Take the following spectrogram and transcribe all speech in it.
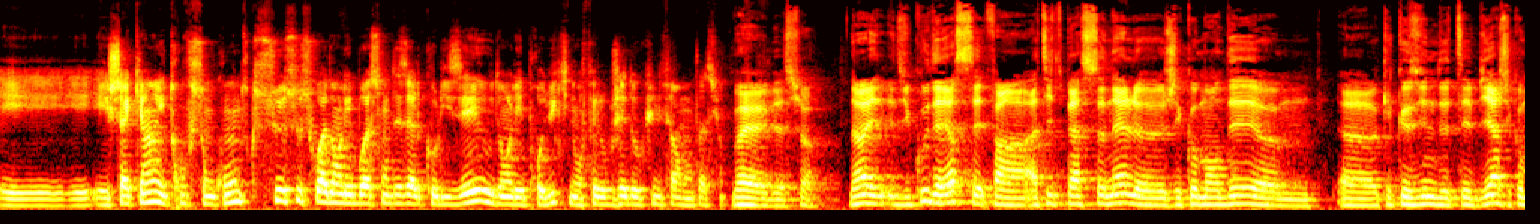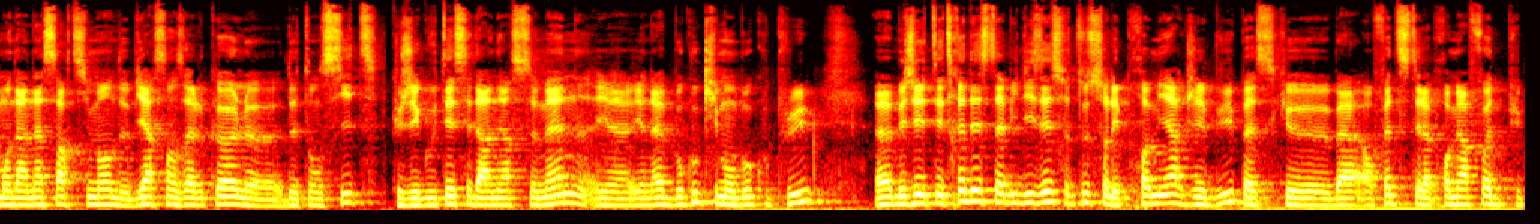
Et, chacun y trouve son compte, que ce soit dans les boissons désalcoolisées ou dans les produits qui n'ont fait l'objet d'aucune fermentation. Oui, ouais, bien sûr. Non, et, du coup, d'ailleurs, à titre personnel, j'ai commandé quelques-unes de tes bières. J'ai commandé un assortiment de bières sans alcool de ton site que j'ai goûté ces dernières semaines. Il y en a beaucoup qui m'ont beaucoup plu. Euh, mais j'ai été très déstabilisé, surtout sur les premières que j'ai bu, parce que bah, en fait, c'était la première fois depuis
